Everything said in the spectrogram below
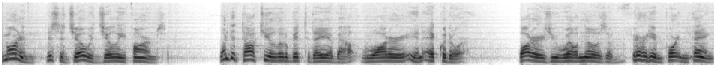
Good morning. This is Joe with Jolie Farms. Wanted to talk to you a little bit today about water in Ecuador. Water, as you well know, is a very important thing.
